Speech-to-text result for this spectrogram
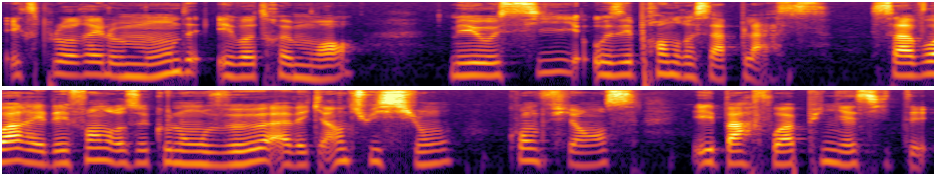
explorer le monde et votre moi, mais aussi oser prendre sa place, savoir et défendre ce que l'on veut avec intuition, confiance et parfois pugnacité.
